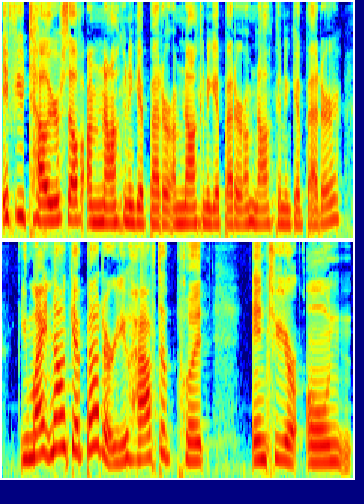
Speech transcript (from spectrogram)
if you tell yourself, I'm not going to get better, I'm not going to get better, I'm not going to get better, you might not get better. You have to put into your own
